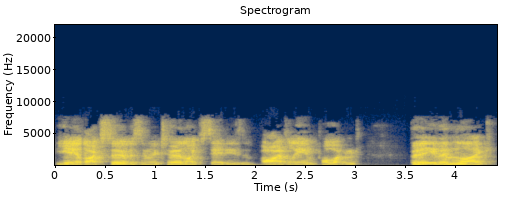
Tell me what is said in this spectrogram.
yeah, like service and return, like you said, is vitally important. But even like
